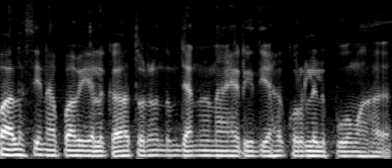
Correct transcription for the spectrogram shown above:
பாலஸ்தீன அப்பாவிகளுக்காக தொடர்ந்தும் ஜனநாயக ரீதியாக குரல் எழுப்புவோமாக.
